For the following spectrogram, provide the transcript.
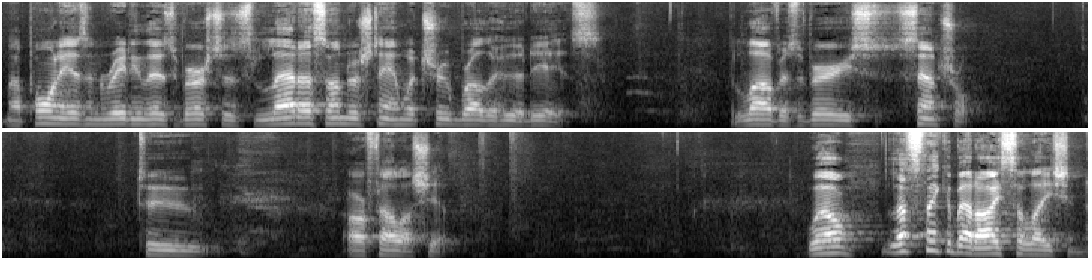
My point is, in reading those verses, let us understand what true brotherhood is. Love is very central to our fellowship. Well, let's think about isolation.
